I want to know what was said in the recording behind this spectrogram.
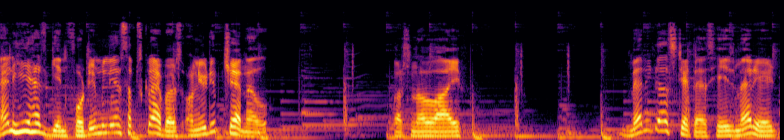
and he has gained 14 million subscribers on YouTube channel. Personal life Marital status he is married.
